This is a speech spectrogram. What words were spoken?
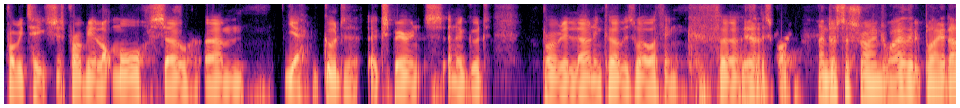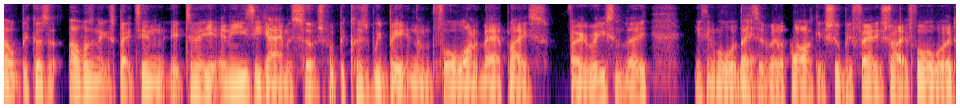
probably teaches us probably a lot more. So, um, yeah, good experience and a good probably learning curve as well. I think for, yeah. for the squad, and just a strange way that it played out because I wasn't expecting it to be an easy game as such, but because we'd beaten them four one at their place very recently, you think, well, we're better yeah. at Villa Park. It should be fairly straightforward.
